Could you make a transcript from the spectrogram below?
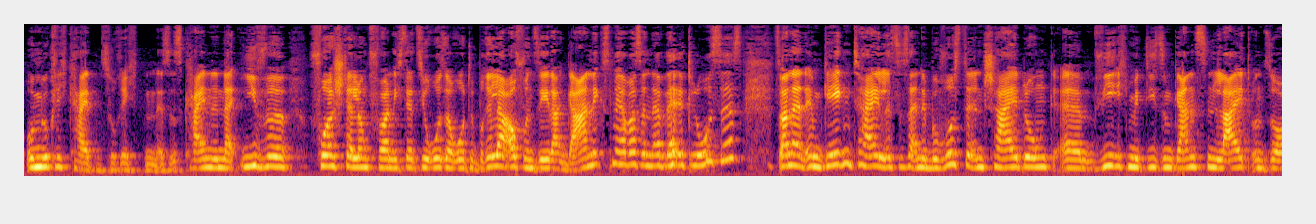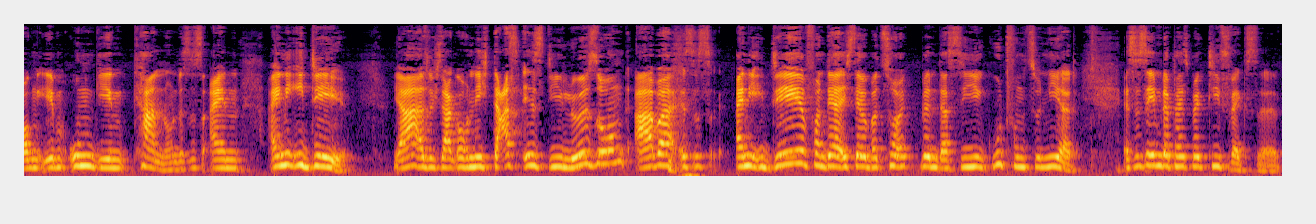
um Möglichkeiten zu richten. Es ist keine naive Vorstellung von, ich setze die rosarote Brille auf und sehe dann gar nichts mehr, was in der Welt los ist, sondern im Gegenteil, es ist eine bewusste Entscheidung, äh, wie ich mit diesem ganzen Leid und Sorgen eben umgehen kann. Und es ist ein, eine Idee. Ja, also ich sage auch nicht, das ist die Lösung, aber es ist eine Idee, von der ich sehr überzeugt bin, dass sie gut funktioniert. Es ist eben der Perspektivwechsel.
